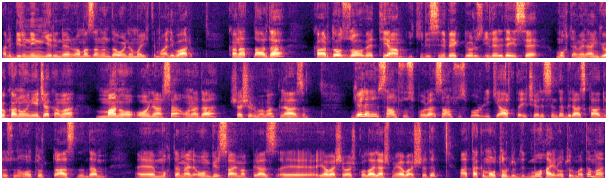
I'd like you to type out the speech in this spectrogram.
hani birinin yerine Ramazan'ın da oynama ihtimali var. Kanatlarda Cardozo ve Tiam ikilisini bekliyoruz. İleride ise muhtemelen Gökhan oynayacak ama Mano oynarsa ona da şaşırmamak lazım. Gelelim Samsunspor'a. Samsunspor iki hafta içerisinde biraz kadrosunu oturttu aslında. E, muhtemel 11 saymak biraz e, yavaş yavaş kolaylaşmaya başladı. Ha takım oturdu mu? Hayır oturmadı ama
